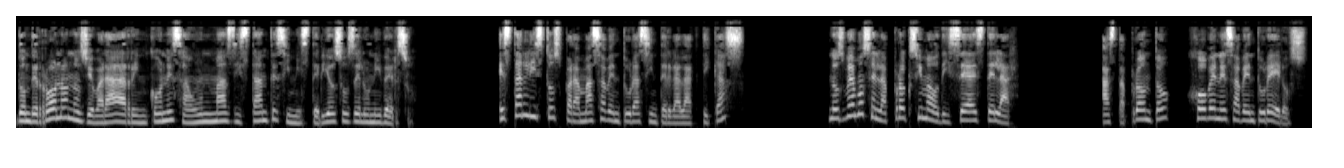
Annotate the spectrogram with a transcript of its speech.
donde Rolo nos llevará a rincones aún más distantes y misteriosos del universo. ¿Están listos para más aventuras intergalácticas? Nos vemos en la próxima Odisea Estelar. Hasta pronto, jóvenes aventureros.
